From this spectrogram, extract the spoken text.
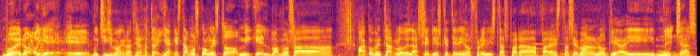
Bueno, oye, eh, muchísimas gracias a todos. Ya que estamos con esto, Miquel, vamos a, a comentar lo de las series que teníamos previstas para, para esta semana, ¿no? Que hay muchas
